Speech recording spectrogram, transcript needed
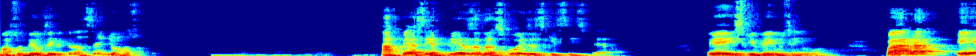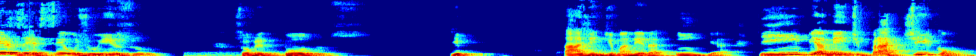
Nosso Deus, ele transcende o nosso A fé é a certeza das coisas que se esperam. Eis que veio o Senhor para exercer o juízo sobre todos. Que agem de maneira ímpia, que impiamente praticam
